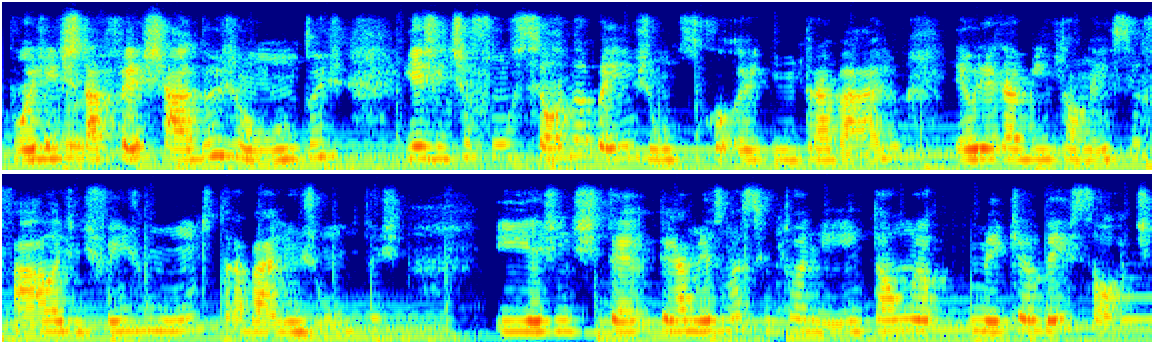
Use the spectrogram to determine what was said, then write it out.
Então a gente está uhum. fechado juntos e a gente funciona bem juntos em trabalho. Eu e a Gabi, então, nem se fala, a gente fez muito trabalho juntos e a gente tem, tem a mesma sintonia, então eu meio que eu dei sorte.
